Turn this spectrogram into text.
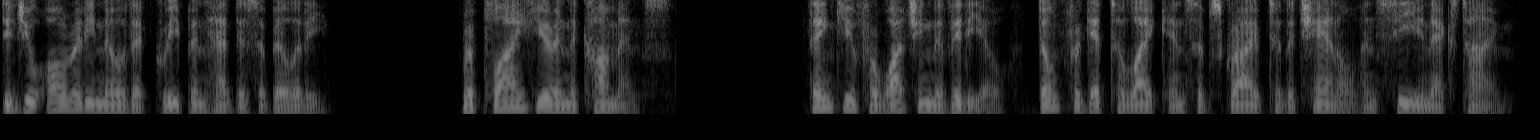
did you already know that Gripen had this ability? Reply here in the comments. Thank you for watching the video, don't forget to like and subscribe to the channel and see you next time.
